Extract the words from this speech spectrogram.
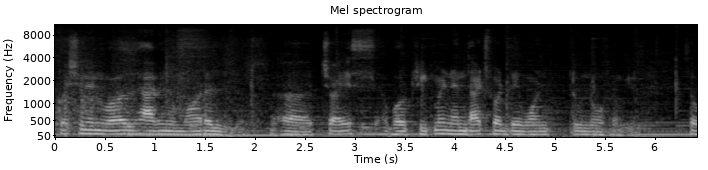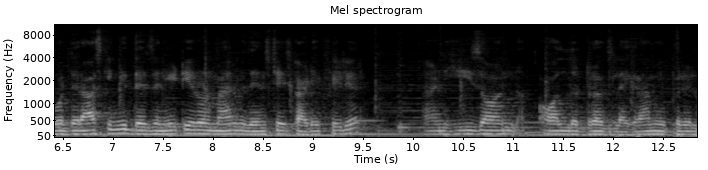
question involves having a moral uh, choice about treatment and that's what they want to know from you so what they're asking is there's an 80 year old man with end stage cardiac failure and he's on all the drugs like ramipril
